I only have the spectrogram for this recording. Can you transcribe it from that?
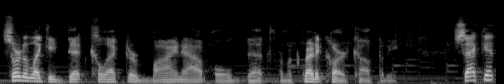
Sort of like a debt collector buying out old debt from a credit card company. Second,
